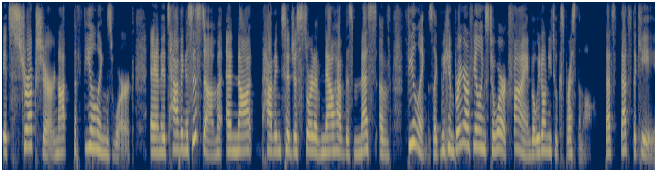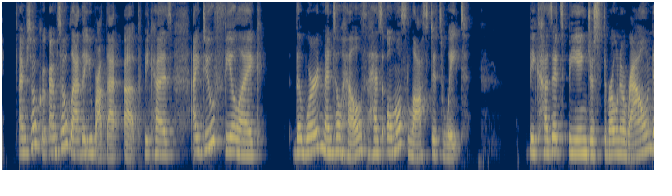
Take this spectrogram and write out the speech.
It's structure, not the feelings work. And it's having a system and not having to just sort of now have this mess of feelings. Like we can bring our feelings to work, fine, but we don't need to express them all. That's that's the key. I'm so I'm so glad that you brought that up because I do feel like the word mental health has almost lost its weight because it's being just thrown around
